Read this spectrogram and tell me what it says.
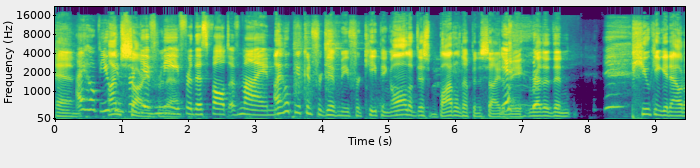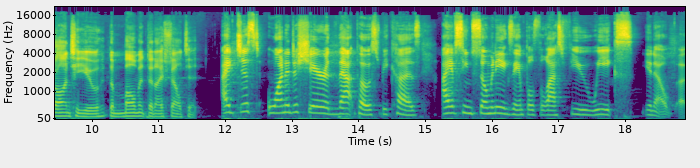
And I hope you I'm can forgive for me that. for this fault of mine. I hope you can forgive me for keeping all of this bottled up inside of me rather than puking it out onto you the moment that I felt it. I just wanted to share that post because I have seen so many examples the last few weeks, you know, uh,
